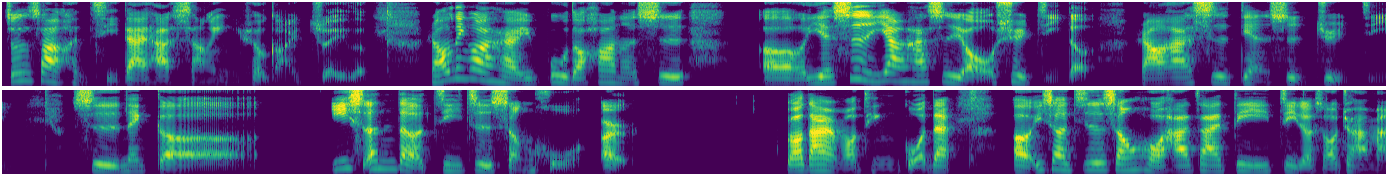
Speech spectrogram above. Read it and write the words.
就是算很期待它上映，所以我刚才追了。然后另外还有一部的话呢，是呃，也是一样，它是有续集的，然后它是电视剧集，是那个《医生的机智生活二》，不知道大家有没有听过？但呃，《医生的机智生活》它在第一季的时候就还蛮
